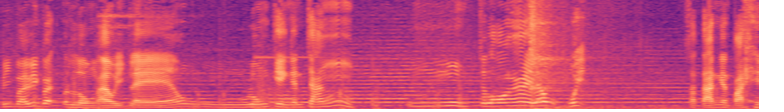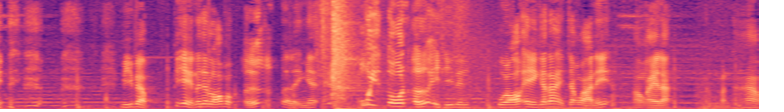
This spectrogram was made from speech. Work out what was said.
วิ่งไปวิ่งไปมันลงเอาอีกแล้ว ลงเก่งกันจังจะร้องไห้แล้วอุ้ยสตันกันไป มีแบบพี่เอกน่าจะร้องแบบเอออะไรเงี้ยอุ้ยโดนเอออีกทีนึงกูร้องเองก็ได้จังหวะนี้เอาไงล่ะ มันมันห้าม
